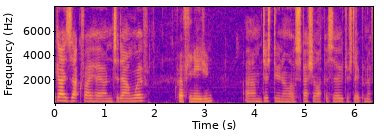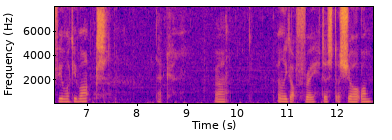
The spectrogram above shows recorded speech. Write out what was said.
guys, Zacfyre here, and today I'm with. Crafting agent. Um, just doing a little special episode. Just open a few lucky blocks. Deck. Right. Only got three. Just a short one.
